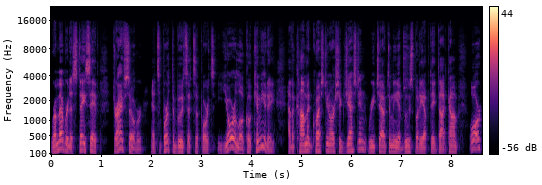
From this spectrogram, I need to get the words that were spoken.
Remember to stay safe, drive sober, and support the booze that supports your local community. Have a comment, question, or suggestion? Reach out to me at boozebuddyupdate.com or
